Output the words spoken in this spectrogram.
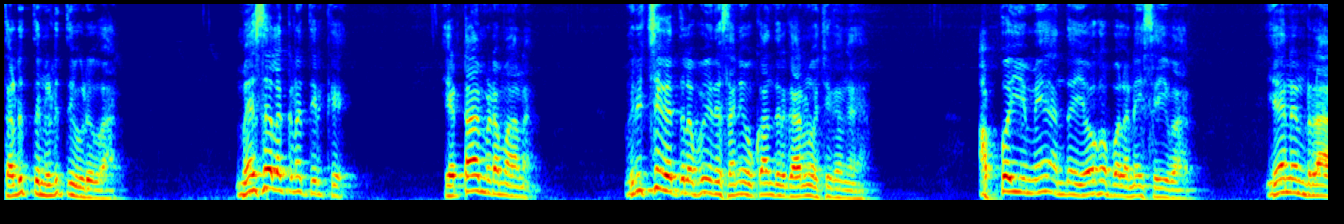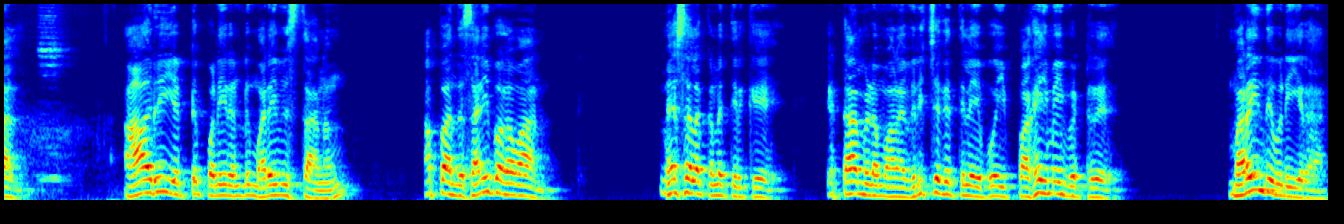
தடுத்து நிறுத்தி விடுவார். மேச லக்னத்திற்கு எட்டாம் இடமான விருச்சகத்தில் போய் இந்த சனி உட்கார்ந்துருக்காருன்னு வச்சுக்கோங்க. அப்பையுமே அந்த யோக பலனை செய்வார். ஏனென்றால் ஆறு எட்டு பனிரெண்டு மறைவு ஸ்தானம். அப்போ அந்த சனி பகவான் மேசலக்கணத்திற்கு எட்டாம் இடமான விருச்சகத்திலே போய் பகைமை பெற்று மறைந்து விடுகிறார்.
